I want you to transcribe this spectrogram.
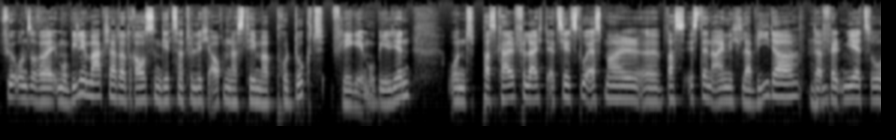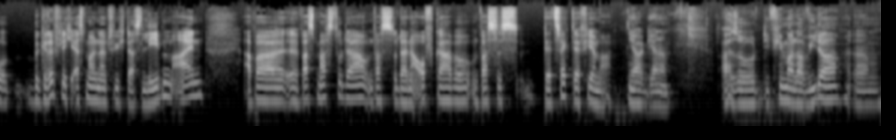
für unsere Immobilienmakler da draußen geht es natürlich auch um das Thema Produktpflegeimmobilien. Und Pascal, vielleicht erzählst du erstmal, äh, was ist denn eigentlich Lavida? Mhm. Da fällt mir jetzt so begrifflich erstmal natürlich das Leben ein. Aber äh, was machst du da und was ist so deine Aufgabe und was ist der Zweck der Firma? Ja, gerne. Also die Firma Lavida, ähm,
